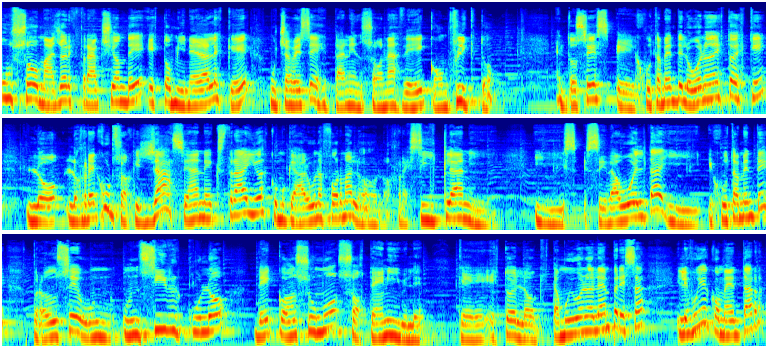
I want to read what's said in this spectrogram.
uso, mayor extracción de estos minerales que muchas veces están en zonas de conflicto. Entonces, eh, justamente lo bueno de esto es que los recursos que ya se han extraído es como que de alguna forma los, reciclan y, se da vuelta y, justamente produce un círculo de consumo sostenible que esto es lo que está muy bueno de la empresa. Y les voy a comentar,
